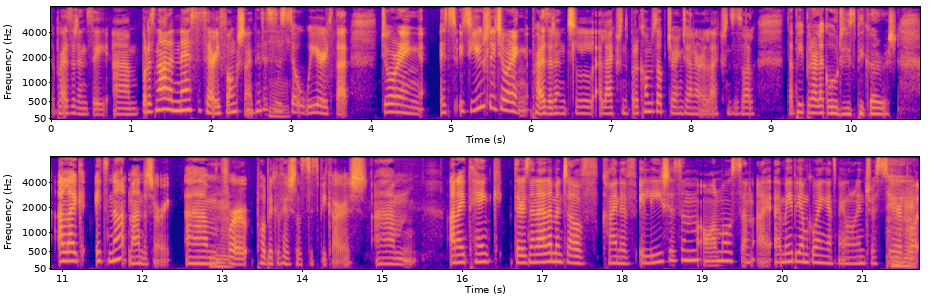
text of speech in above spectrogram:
the presidency, um, but it's not a necessary function. I think this is so weird that during it's it's usually during presidential elections, but it comes up during general elections as well. That people are like, "Oh, do you speak Irish?" And like, it's not mandatory um, for public officials to speak Irish. Um, and I think there's an element of kind of elitism almost. And I, I maybe I'm going against my own interests here, but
